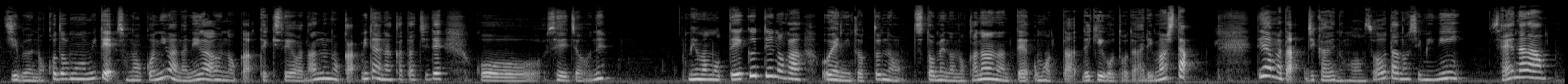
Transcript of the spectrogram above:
自分の子供を見てその子には何が合うのか適性は何なのかみたいな形でこう成長をね見守っていくっていうのが親にとっての務めなのかななんて思った出来事でありました。ではまた次回の放送をお楽しみに。さよなら。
